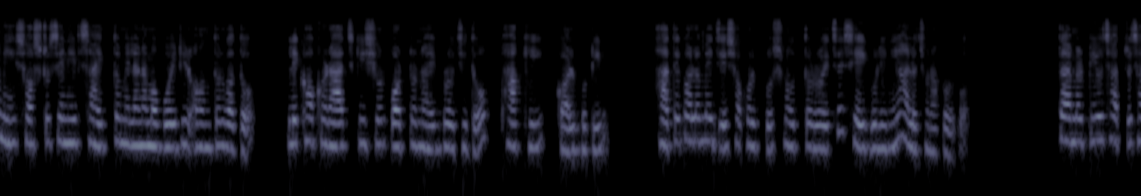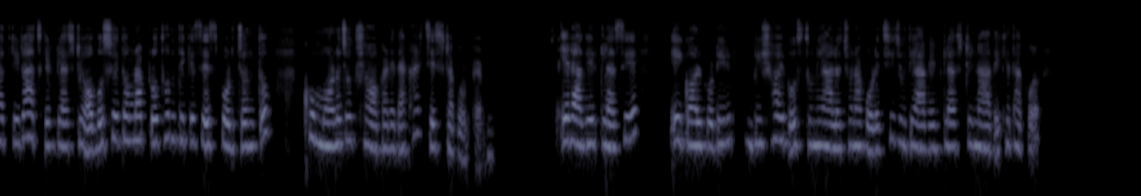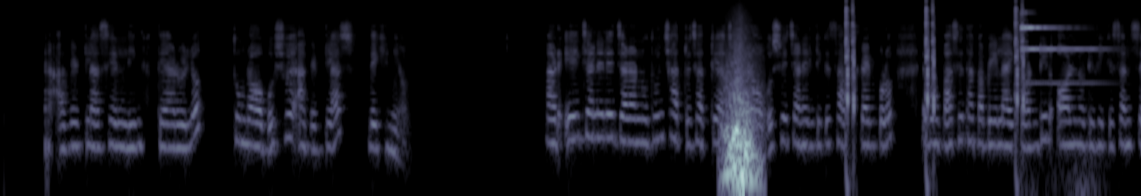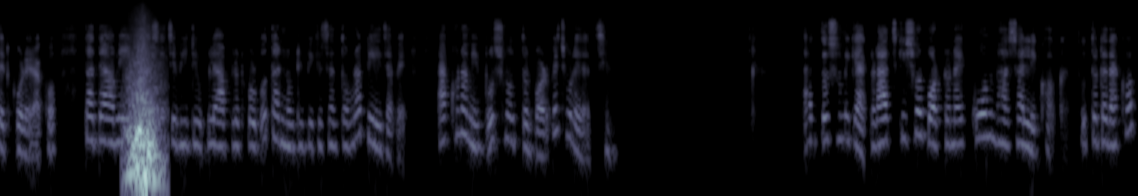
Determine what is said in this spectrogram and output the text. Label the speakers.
Speaker 1: আমি ষষ্ঠ শ্রেণির সাহিত্য মেলা নামক বইটির অন্তর্গত লেখক রাজকিশোর পট্টনায়ক রচিত ফাঁকি গল্পটির হাতে কলমে যে সকল প্রশ্ন উত্তর রয়েছে সেইগুলি নিয়ে আলোচনা করব। তাই আমার প্রিয় ছাত্রছাত্রীরা, আজকের ক্লাসটি অবশ্যই তোমরা প্রথম থেকে শেষ পর্যন্ত খুব মনোযোগ সহকারে দেখার চেষ্টা করবে। এর আগের ক্লাসে এই গল্পটির বিষয়বস্তু নিয়ে আলোচনা করেছি। যদি আগের ক্লাসটি না দেখে থাকো আগের ক্লাসের লিংক দেয়া রইল, তোমরা অবশ্যই আগের ক্লাস দেখে নিও। আর এই চ্যানেলের যারা নতুন ছাত্রছাত্রী আছে, তারা অবশ্যই চ্যানেলটিকে সাবস্ক্রাইব করো এবং পাশে থাকা বেল আইকনটির অল নোটিফিকেশন সেট করে রাখো। তাতে আমি এই ক্লাসে যে ভিডিওগুলো আপলোড করব, তার নোটিফিকেশন তোমরা পেয়ে যাবে। এখন আমি প্রশ্ন উত্তর পর্বে চলে যাচ্ছি। এক দশমিক এক রাজকিশোর পট্টনায় কোন ভাষার লেখক? উত্তরটা দেখো।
